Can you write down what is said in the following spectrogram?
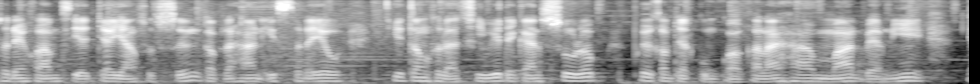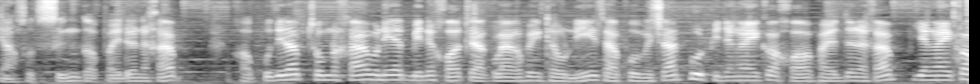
แสดงความเสียใจอย่างสุดซึ้งกับทหารอิสราเอลที่ต้องสละชีวิตในการสู้รบ เพื่อกำจัดกลุ่มก่อการร้ายฮามาสแบบนี้อย่างสุดซึ้งต่อไปด้วยนะครับ ขอบคุณที่รับชมนะครับ วันนี้แอดมินได้ขอจากลาเพียงเท่านี้ถ้าพูดไม่ชัดพูดผิดยังไงก็ขออภัยด้วยนะครับ ยังไงก็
